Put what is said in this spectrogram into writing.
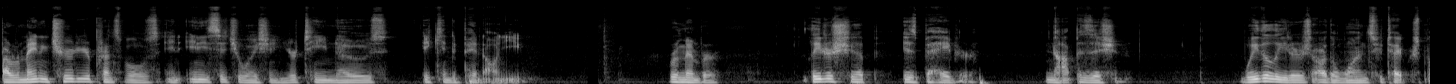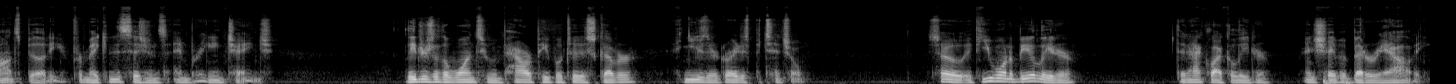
By remaining true to your principles in any situation, your team knows it can depend on you. Remember, leadership is behavior not position. We, the leaders, are the ones who take responsibility for making decisions and bringing change. Leaders are the ones who empower people to discover and use their greatest potential. So, if you want to be a leader, then act like a leader and shape a better reality.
